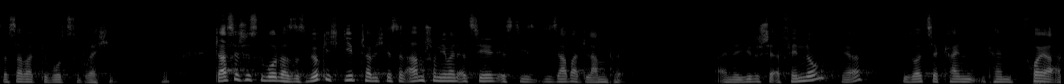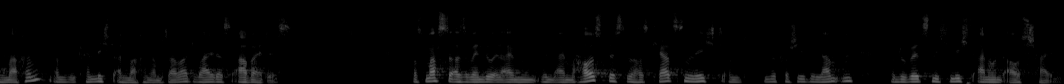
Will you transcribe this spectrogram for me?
das Sabbatgebot zu brechen. Ja. Klassisches Gebot, was es wirklich gibt, habe ich gestern Abend schon jemand erzählt, ist die, die Sabbatlampe. Eine jüdische Erfindung. Ja. Du sollst ja kein, kein Feuer anmachen, also kein Licht anmachen am Sabbat, weil das Arbeit ist. Was machst du also, wenn du in einem, in einem Haus bist, du hast Kerzenlicht und ne, verschiedene Lampen und du willst nicht Licht an- und ausschalten?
